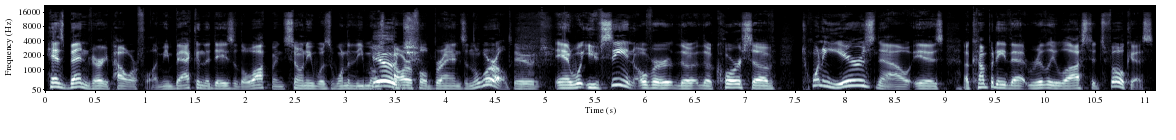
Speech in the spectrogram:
has been very powerful. I mean, back in the days of the Walkman, Sony was one of the most Huge. powerful brands in the world. Huge. And what you've seen over the, the course of 20 years now is a company that really lost its focus.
